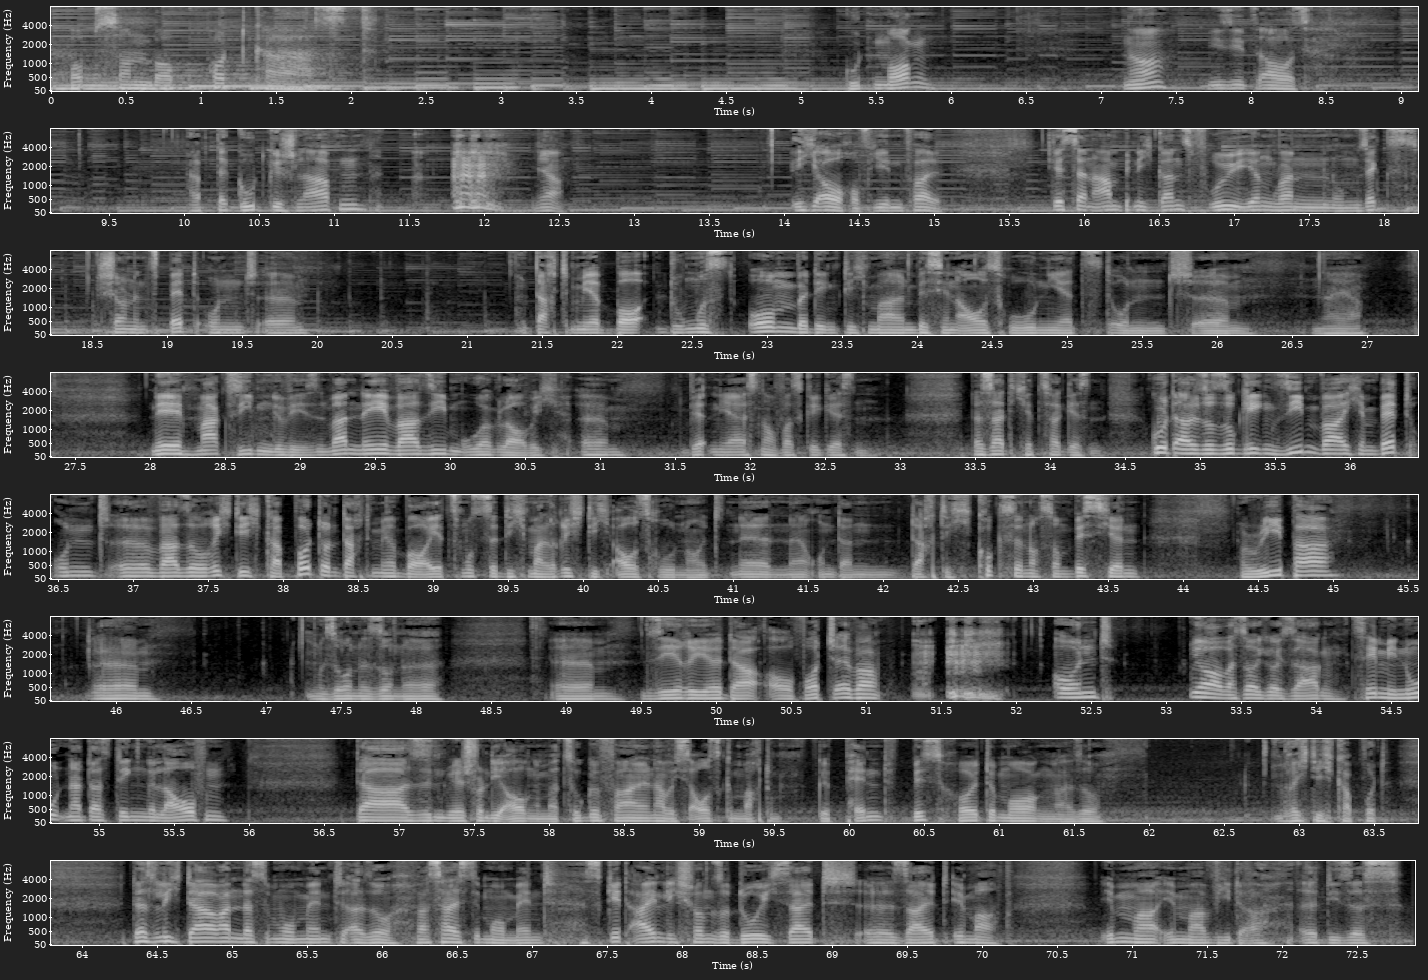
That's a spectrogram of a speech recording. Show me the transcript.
Bobson Bob Podcast. Guten Morgen. Na, wie sieht's aus? Habt ihr gut geschlafen? ja. Ich auch, auf jeden Fall. Gestern Abend bin ich ganz früh, irgendwann um sechs, schon ins Bett und äh, dachte mir, boah, du musst unbedingt dich mal ein bisschen ausruhen jetzt und ähm, naja. Nee, mag sieben gewesen. War, nee, war sieben Uhr, glaube ich. Ähm, wir hatten ja erst noch was gegessen. Das hatte ich jetzt vergessen. Gut, also so gegen sieben war ich im Bett und äh, war so richtig kaputt und dachte mir, boah, jetzt musst du dich mal richtig ausruhen heute. Ne, ne? Und dann dachte ich, guckst du noch so ein bisschen Reaper, ähm, so eine so eine ähm, Serie da auf Watch Ever. Und ja, was soll ich euch sagen? Zehn Minuten hat das Ding gelaufen. Da sind mir schon die Augen immer zugefallen, habe ich es ausgemacht und gepennt bis heute Morgen. Also richtig kaputt. Das liegt daran, dass im Moment, also was heißt im Moment? Es geht eigentlich schon so durch seit äh, seit immer, immer, immer wieder äh, dieses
